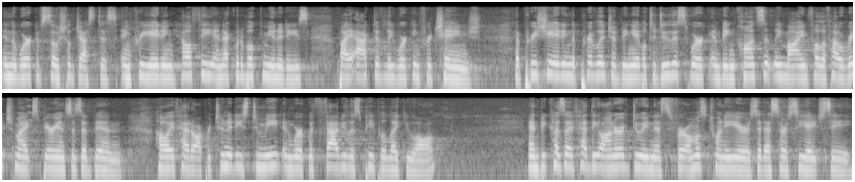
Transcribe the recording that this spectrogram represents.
in the work of social justice and creating healthy and equitable communities by actively working for change, appreciating the privilege of being able to do this work and being constantly mindful of how rich my experiences have been, how I've had opportunities to meet and work with fabulous people like you all, and because I've had the honor of doing this for almost 20 years at SRCHC,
